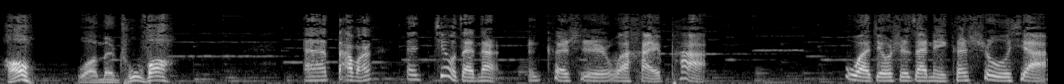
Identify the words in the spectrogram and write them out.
好，我们出发。呃，大王，呃，就在那儿。可是我害怕。我就是在那棵树下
